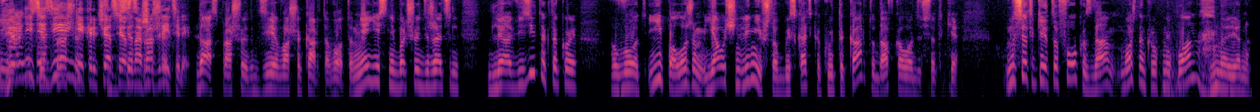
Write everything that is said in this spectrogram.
и- знаю, Верните все деньги, кричат сейчас все наши спрашивают. зрители. Да, спрашивают, где ваша карта. Вот, у меня есть небольшой держатель для визиток такой. Вот, и положим, я очень ленив, чтобы искать какую-то карту, да, в колоде все-таки. Ну, все-таки это фокус, да, можно крупный план, наверное.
